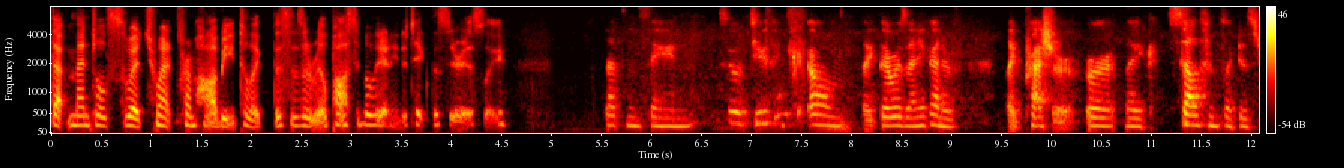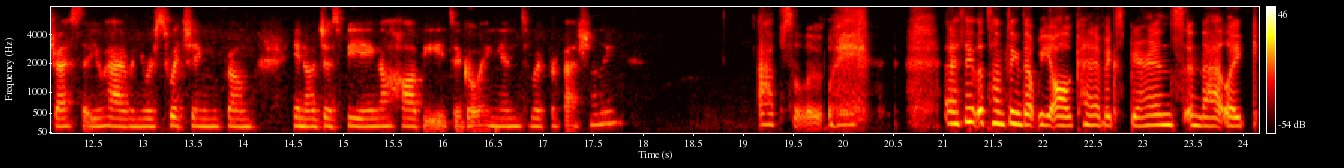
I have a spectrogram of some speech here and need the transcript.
that mental switch went from hobby to like this is a real possibility I need to take this seriously. That's insane. So do you think um like there was any kind of like pressure or like self-inflicted stress that you had when you were switching from you know just being a hobby to going into it professionally absolutely and I think that's something that we all kind of experience, and that like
